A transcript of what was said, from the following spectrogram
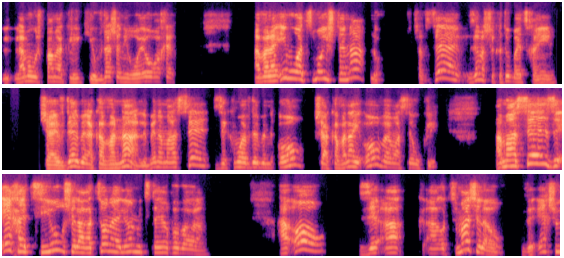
למה הוא הושפע מהכלי? כי עובדה שאני רואה אור אחר. אבל האם הוא עצמו השתנה? לא. עכשיו, זה, זה מה שכתוב בעץ חיים, שההבדל בין הכוונה לבין המעשה זה כמו ההבדל בין אור, שהכוונה היא אור והמעשה הוא כלי. המעשה זה איך הציור של הרצון העליון מצטייר פה בעולם. האור זה העוצמה של האור, ואיכשהו,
